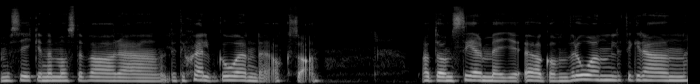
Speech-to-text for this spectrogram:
musiken den måste vara lite självgående också. Att de ser mig i ögonvrån lite grann.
